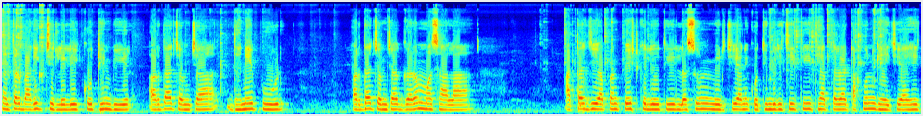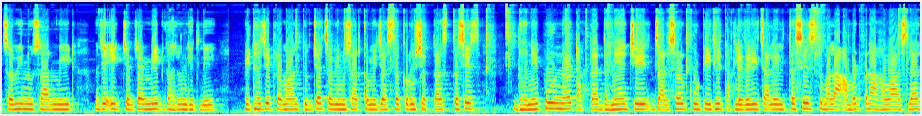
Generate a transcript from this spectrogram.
नंतर बारीक चिरलेली कोथिंबीर अर्धा चमचा धनेपूड अर्धा चमचा गरम मसाला आता जी आपण पेस्ट केली होती लसूण मिरची आणि कोथिंबिरीची ती इथे आपल्याला टाकून घ्यायची आहे. चवीनुसार मीठ म्हणजे एक चमचा मीठ घालून घेतले. मिठाचे प्रमाण तुमच्या चवीनुसार कमी जास्त करू शकता तसेच धनेपूड न टाकता धन्याचे जाडसर कूट इथे टाकले तरी चालेल. तसेच तुम्हाला आंबटपणा हवा असल्यास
